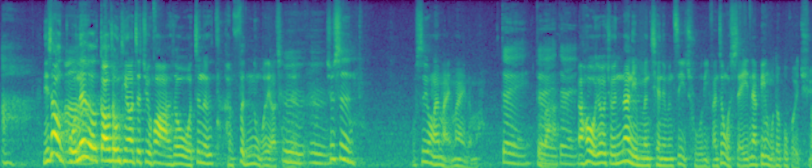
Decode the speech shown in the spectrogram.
啊！你知道我那时候高中听到这句话的时候，我真的很愤怒，我得要承认，嗯，嗯，就是我是用来买卖的嘛，对对吧？对，对，然后我就觉得那你们钱你们自己处理，反正我谁那边我都不回去，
